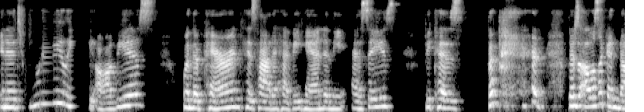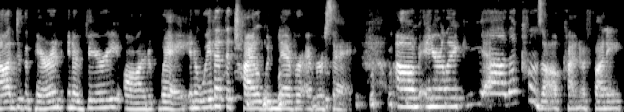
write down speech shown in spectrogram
And it's really obvious when the parent has had a heavy hand in the essays because the parent, there's always like a nod to the parent in a very odd way, in a way that the child would never ever say. Um, and you're like, yeah, that comes off kind of funny.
